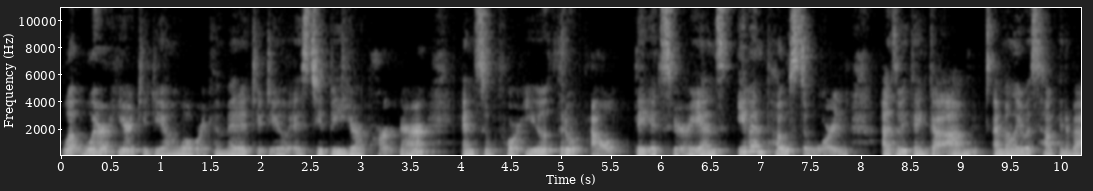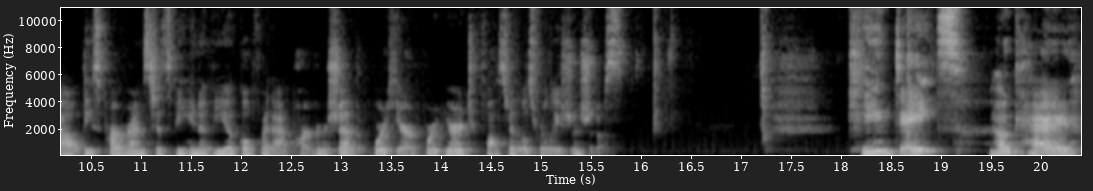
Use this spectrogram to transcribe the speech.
what we're here to do and what we're committed to do is to be your partner and support you throughout the experience, even post award. As we think um, Emily was talking about these programs just being a vehicle for that partnership, we're here. We're here to foster those relationships. Key dates. Okay,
